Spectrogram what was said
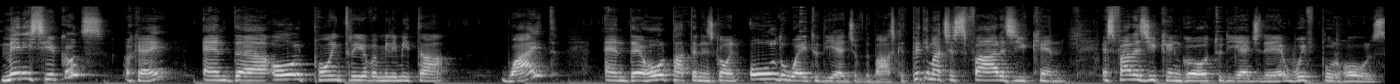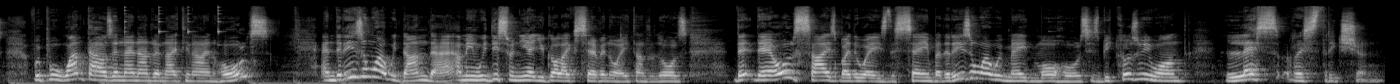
many circles, okay? And uh, all 0.3 of a millimeter wide. And the whole pattern is going all the way to the edge of the basket, pretty much as far as you can, as far as you can go to the edge there. We've holes. We put 1,999 holes and the reason why we done that, I mean, with this one here, you got like seven or eight hundred holes The, the whole size, by the way, is the same, but the reason why we made more holes is because we want less restriction.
